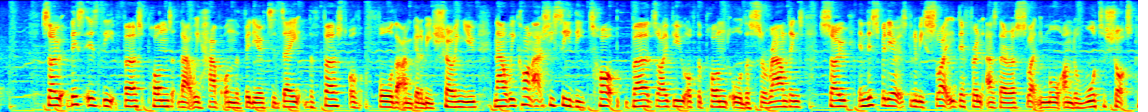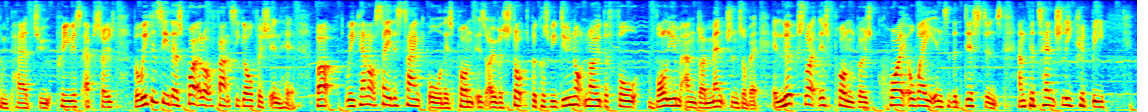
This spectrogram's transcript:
So this is the first pond that we have on the video today, the first of four that I'm going to be showing you. Now we can't actually see the top bird's eye view of the pond or the surroundings, so in this video it's going to be slightly different as there are slightly more underwater shots compared to previous episodes, but we can see there's quite a lot of fancy goldfish in here. But we cannot say this tank or this pond is overstocked because we do not know the full volume and dimensions of it. It looks like this pond goes quite a way into the distance and potentially could be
